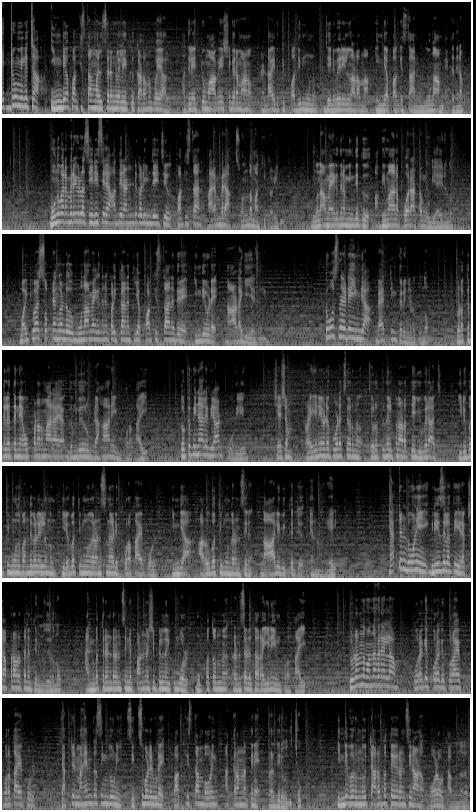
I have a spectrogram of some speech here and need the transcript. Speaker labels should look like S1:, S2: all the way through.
S1: ഏറ്റവും മികച്ച ഇന്ത്യ പാകിസ്ഥാൻ മത്സരങ്ങളിലേക്ക് കടന്നുപോയാൽ അതിലേറ്റവും ആവേശകരമാണ്? രണ്ടായിരത്തി പതിമൂന്ന് ജനുവരിയിൽ നടന്ന ഇന്ത്യ പാകിസ്ഥാൻ മൂന്നാം ഏകദിനം. മൂന്ന് പരമ്പരയുള്ള സീരീസിലെ ആദ്യ രണ്ട് കളിയും ജയിച്ച് പാകിസ്ഥാൻ പരമ്പര സ്വന്തമാക്കി കഴിഞ്ഞു. മൂന്നാം ഏകദിനം ഇന്ത്യയ്ക്ക് അഭിമാന പോരാട്ടം കൂടിയായിരുന്നു. വൈറ്റ് വാഷ് സ്വപ്നം കണ്ട് മൂന്നാം ഏകദിനം കളിക്കാനെത്തിയ പാകിസ്ഥാനെതിരെ ഇന്ത്യയുടെ നാടകീയ ജയം ടോസ് നേടിയ ഇന്ത്യ ബാറ്റിംഗ് തിരഞ്ഞെടുക്കുന്നു. തുടക്കത്തിലെ തന്നെ ഓപ്പണർമാരായ ഗംഭീറും രഹാനയും പുറത്തായി. തൊട്ടു പിന്നാലെ വിരാട് കോഹ്ലിയും. ശേഷം റെയ്നയുടെ കൂടെ ചേർന്ന് ചെറുത്തുനിൽപ്പ് നടത്തിയ യുവരാജ് ഇരുപത്തിമൂന്ന് പന്തുകളിൽ നിന്നും ഇരുപത്തിമൂന്ന് റൺസ് നേടി പുറത്തായപ്പോൾ ഇന്ത്യ അറുപത്തിമൂന്ന് റൺസിന് നാല് വിക്കറ്റ് എന്ന നിലയിൽ. ക്യാപ്റ്റൻ ധോണി ഗ്രീസിലെത്തി രക്ഷാപ്രവർത്തനത്തിന് മുതിർന്നു. അൻപത്തിരണ്ട് റൺസിന്റെ പാർട്ണർഷിപ്പിൽ നിൽക്കുമ്പോൾ മുപ്പത്തൊന്ന് റൺസ് എടുത്ത റെയ്നയും പുറത്തായി. തുടർന്ന് വന്നവരെല്ലാം പുറകെ പുറകെ പുറ പുറത്തായപ്പോൾ ക്യാപ്റ്റൻ മഹേന്ദ്ര സിംഗ് ധോണി സിക്സുകളിലൂടെ പാകിസ്ഥാൻ ബൗളിംഗ് ആക്രമണത്തിനെ പ്രതിരോധിച്ചു. ഇന്ത്യ വെറും നൂറ്റി അറുപത്തേഴ് റൺസിനാണ് ഓൾ ഔട്ട് ആകുന്നത്.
